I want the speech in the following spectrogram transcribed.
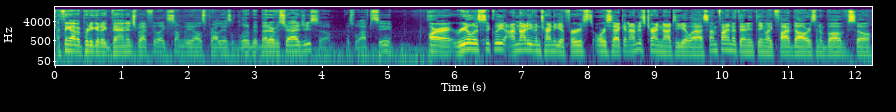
I think I have a pretty good advantage, but I feel like somebody else probably has a little bit better of a strategy. So I guess we'll have to see. All right, realistically, I'm not even trying to get first or second. I'm just trying not to get last. I'm fine with anything like $5 and above. So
